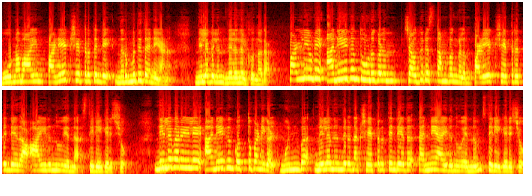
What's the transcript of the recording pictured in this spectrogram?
പൂർണമായും പഴയ ക്ഷേത്രത്തിന്റെ നിർമ്മിതി തന്നെയാണ് നിലവിലും നിലനിൽക്കുന്നത്. പള്ളിയുടെ അനേകം തൂണുകളും ചതുര സ്തംഭങ്ങളും പഴയ ക്ഷേത്രത്തിന്റെത് ആയിരുന്നു എന്ന് സ്ഥിരീകരിച്ചു. നിലവറയിലെ അനേകം കൊത്തുപണികൾ മുൻപ് നിലനിന്നിരുന്ന ക്ഷേത്രത്തിന്റെത് തന്നെയായിരുന്നു എന്നും സ്ഥിരീകരിച്ചു.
